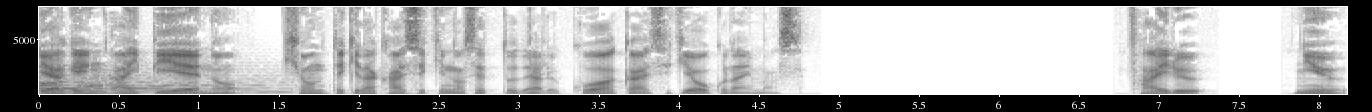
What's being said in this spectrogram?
キアゲン IPA の基本的な解析のセットであるコア解析を行います。ファイル、New、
